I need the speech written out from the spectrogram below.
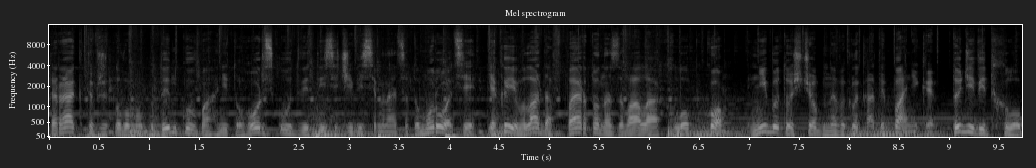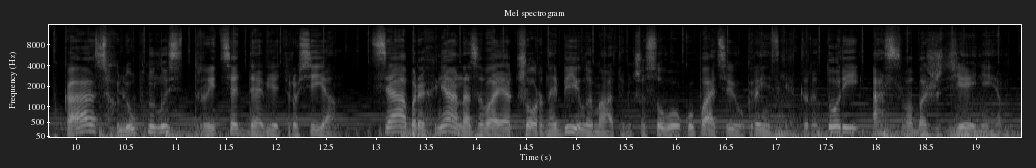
теракт в житловому будинку в Магнітогорську у 2018 році, який влада вперто називала хлопком, нібито щоб не викликати паніки. Тоді від хлопка схлюпнулись 39 росіян. Ця брехня називає чорне-білим, а тимчасову окупацію українських територій освобожденням.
